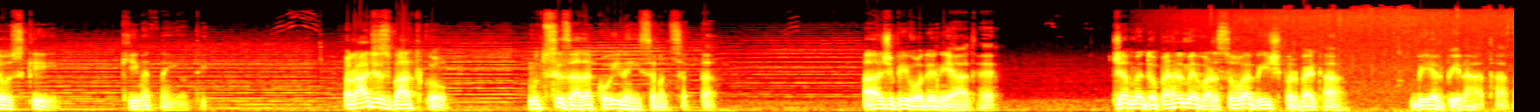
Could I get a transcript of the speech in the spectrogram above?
तो उसकी कीमत नहीं होती। और आज इस बात को मुझसे ज़्यादा कोई नहीं समझ सकता। आज भी वो दिन याद है। जब मैं दोपहर में वर्सोवा बीच पर बैठा, बियर पी रहा था।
